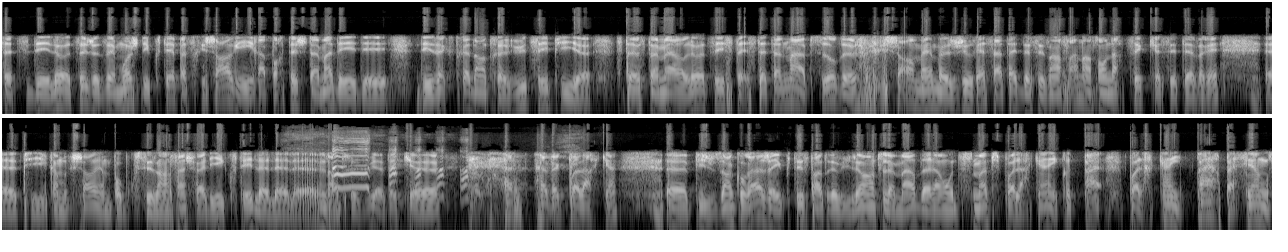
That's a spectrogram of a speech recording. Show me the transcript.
cette idée-là. Tu sais, je disais, moi, je l'écoutais parce que Richard, il rapportait justement des, des, des extraits d'entrevues, tu sais, puis euh, c'était maire-là, tu sais, c'était tellement absurde. Richard même jurait sa tête de ses enfants dans son article que c'était vrai. Euh, puis comme Richard n'aime pas beaucoup ses enfants, je suis allé écouter l'entrevue avec euh, avec Paul Arcan. Euh, puis je vous encourage à écouter cette entrevue-là entre le maire de l'arrondissement puis Paul Arcan. Écoute, Paul Arcan, il perd patience.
